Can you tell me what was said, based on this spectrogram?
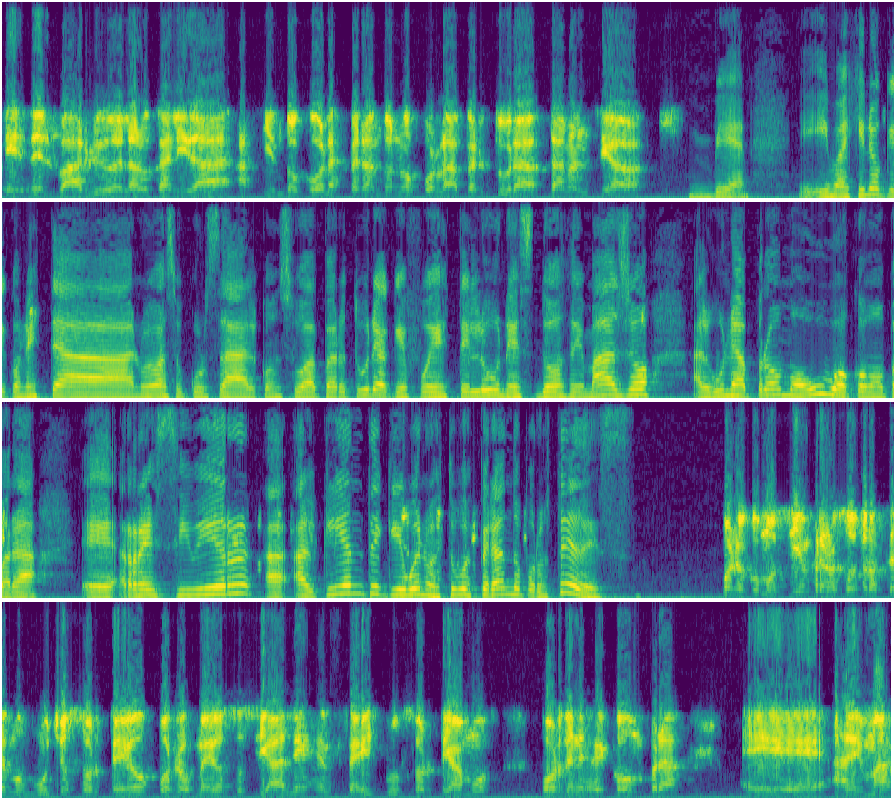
eh, del barrio, de la localidad, haciendo cola, esperándonos por la apertura tan ansiada. Bien. Imagino que con esta nueva sucursal, con su apertura que fue este lunes 2 de mayo, alguna promo hubo como para eh, recibir al cliente que, bueno, estuvo esperando por ustedes. Bueno, como siempre nosotros hacemos muchos sorteos por los medios sociales, en Facebook sorteamos órdenes de compra. Eh, además,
